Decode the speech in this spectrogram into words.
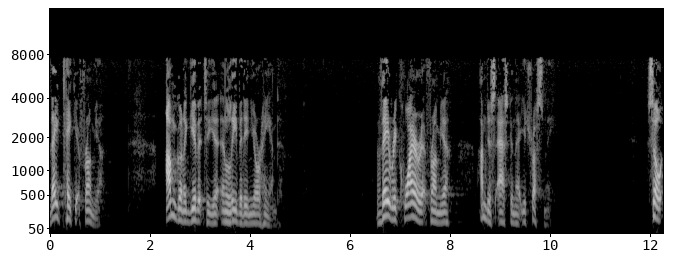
they take it from you. I'm going to give it to you and leave it in your hand. They require it from you. I'm just asking that you trust me. So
